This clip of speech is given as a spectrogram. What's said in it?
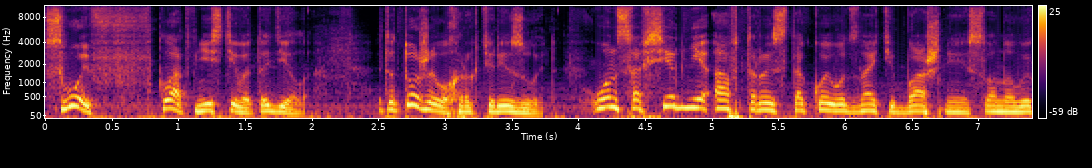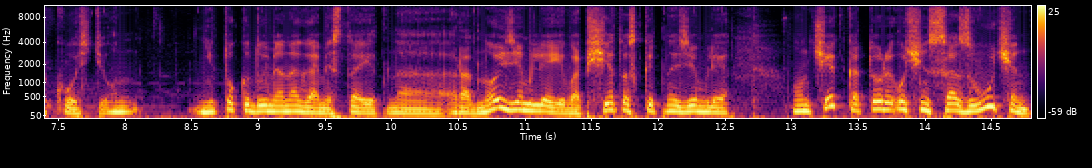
свой вклад внести в это дело. Это тоже его характеризует. Он совсем не автор из такой вот, знаете, башни слоновой кости. Он не только двумя ногами стоит на родной земле и вообще, так сказать, на земле. Он человек, который очень созвучен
